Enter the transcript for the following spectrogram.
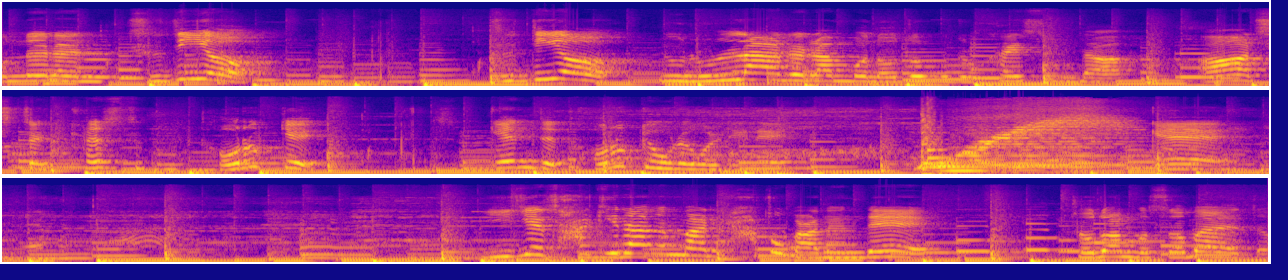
오늘은 드디어 드디어 요 롤라를 한번 얻어보도록 하겠습니다. 아 진짜 이 퀘스트 더럽게 깼는데 더럽게 오래 걸리네. 이게 이게 사기라는 말이 하도 많은데 저도 한번 써봐야죠.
